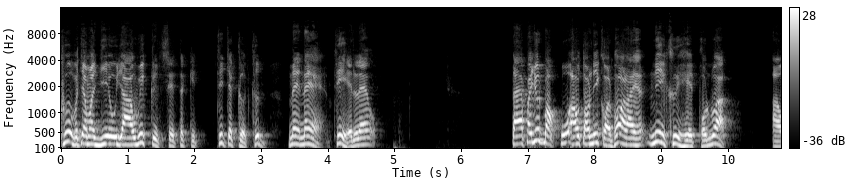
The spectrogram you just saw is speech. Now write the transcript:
คือมันจะมาเยียวยาวิกฤตเศรษฐกิจที่จะเกิดขึ้น แน่ ๆ ที่เห็นแล้ว แต่ประยุทธ์บอกกูเอาตอนนี้ก่อนเพราะอะไร นี่คือเหตุผลว่า เอา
